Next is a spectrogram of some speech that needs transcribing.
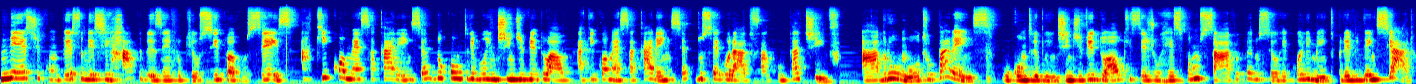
Neste contexto, nesse rápido exemplo que eu cito a vocês, aqui começa a carência do contribuinte individual, aqui começa a carência do segurado facultativo. Abro um outro parênteses: o contribuinte individual que seja o responsável pelo seu recolhimento previdenciário.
